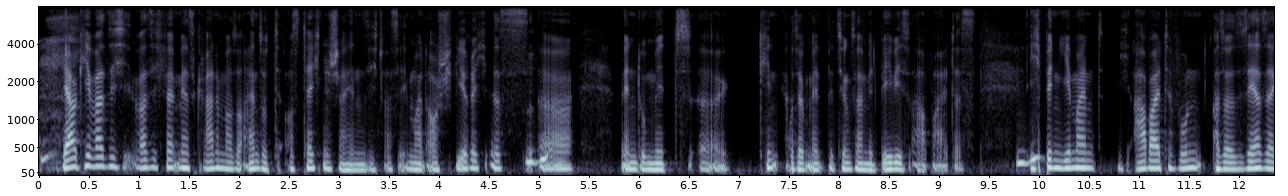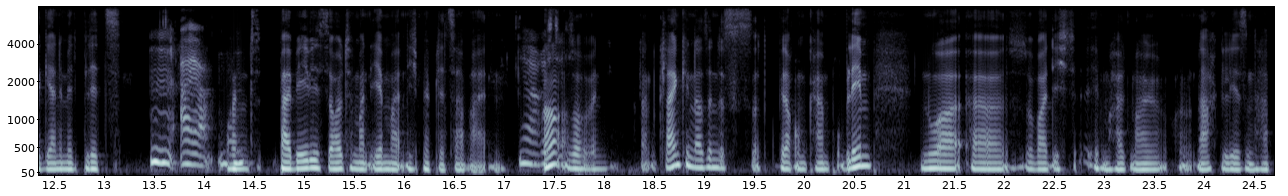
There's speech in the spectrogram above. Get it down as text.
ja, okay, was ich, was ich fällt mir jetzt gerade mal so ein, so aus technischer Hinsicht, was eben halt auch schwierig ist, mhm. äh, wenn du mit äh, Kind, also mit, beziehungsweise mit Babys arbeitest. Mhm. Ich bin jemand, ich arbeite wund, also sehr, sehr gerne mit Blitz. Mhm, ah ja. Mhm. Und bei Babys sollte man eben halt nicht mit Blitz arbeiten. Ja, richtig. also wenn dann Kleinkinder sind, ist das wiederum kein Problem. Nur, äh, soweit ich eben halt mal nachgelesen habe,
